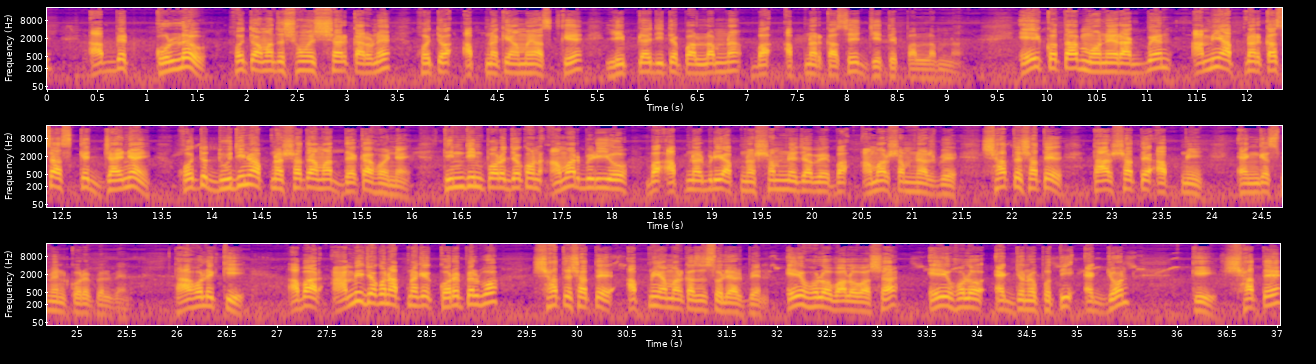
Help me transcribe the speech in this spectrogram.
আপডেট করলেও হয়তো আমাদের সমস্যার কারণে হয়তো আপনাকে আমি আজকে রিপ্লাই দিতে পারলাম না বা আপনার কাছে যেতে পারলাম না। এই কথা মনে রাখবেন, আমি আপনার কাছে আজকে যাই নাই, হয়তো দুদিনও আপনার সাথে আমার দেখা হয় নাই। তিন দিন পরে যখন আমার ভিডিও বা আপনার ভিডিও আপনার সামনে যাবে বা আমার সামনে আসবে, সাথে সাথে তার সাথে আপনি এঙ্গেজমেন্ট করে ফেলবেন। তাহলে কি? আবার আমি যখন আপনাকে করে ফেলব, সাথে সাথে আপনি আমার কাছে চলে আসবেন। এই হলো ভালোবাসা, এই হলো একজনের প্রতি একজন কি? সাথে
